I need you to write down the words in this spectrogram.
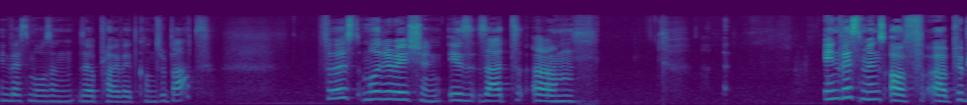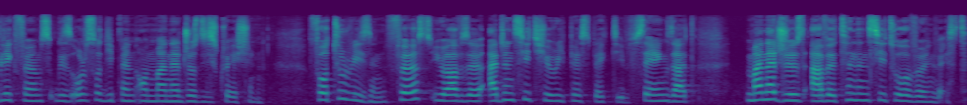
invest more than their private counterparts. First, moderation is that um, investments of uh, public firms will also depend on managers' discretion for two reasons. First, you have the agency theory perspective, saying that managers have a tendency to overinvest.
